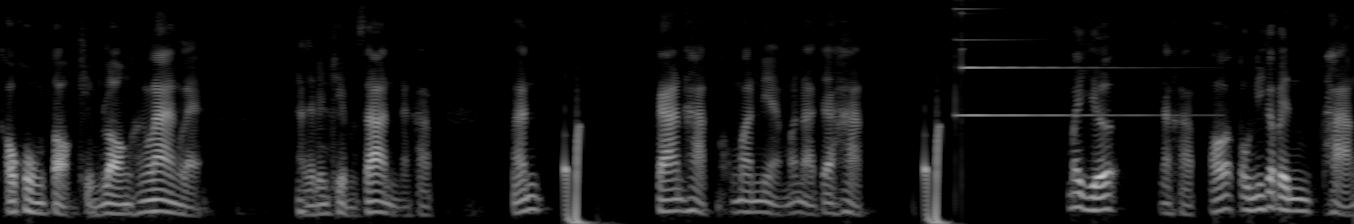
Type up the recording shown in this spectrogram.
เขาคงตอกเข็มรองข้างล่างแหละ อาจจะเป็นเข็มสั้นนะครับนั้นการหักของมันเนี่ยมันอาจจะหักไม่เยอะนะครับ เพราะตรงนี้ก็เป็นถัง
